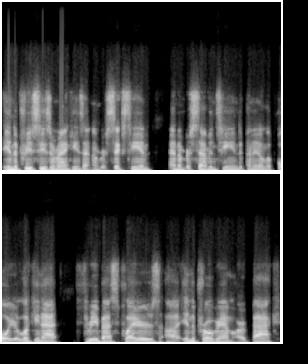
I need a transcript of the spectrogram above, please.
in the preseason rankings at number 16 and number 17, depending on the poll you're looking at. Three best players uh, in the program are back.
